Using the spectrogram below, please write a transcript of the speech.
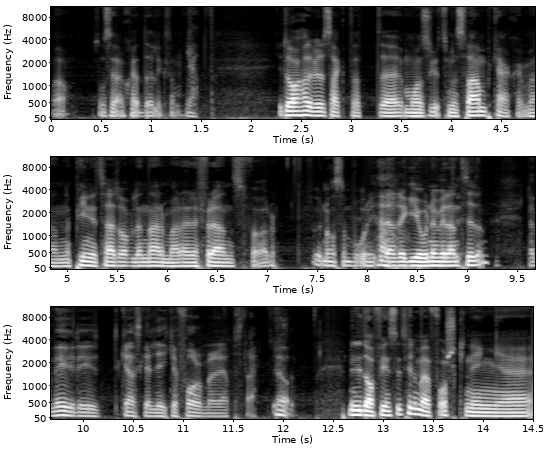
ja, som sedan skedde liksom. Ja. Idag hade vi väl sagt att eh, månen såg ut som en svamp kanske, men pinjeträd var väl en närmare referens för, för någon som bor i den regionen vid den tiden. De är ju, det är ju ganska lika former abstrakt. Ja. Men idag finns det till och med forskning eh,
